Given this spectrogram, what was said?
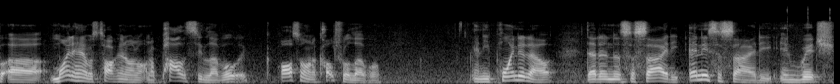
Uh, Moynihan was talking on, on a policy level, also on a cultural level. And he pointed out that in a society, any society in which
